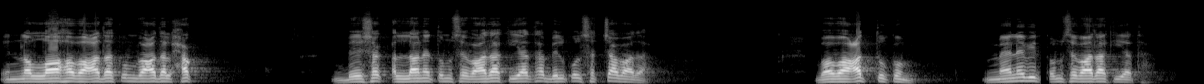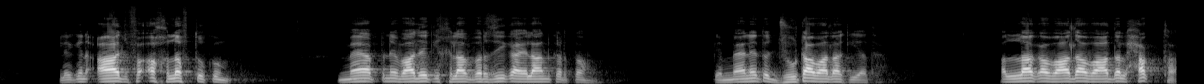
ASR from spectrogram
ان اللہ وعدہ کم وعد الحق۔ بے شک اللہ نے تم سے وعدہ کیا تھا، بالکل سچا وعدہ۔ و وعد تو کم میں نے بھی تم سے وعدہ کیا تھا، لیکن آج فخلف تو کم میں اپنے وعدے کی خلاف ورزی کا اعلان کرتا ہوں کہ میں نے تو جھوٹا وعدہ کیا تھا۔ اللہ کا وعدہ وعد الحق تھا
